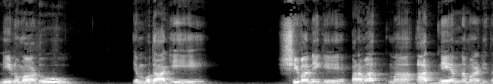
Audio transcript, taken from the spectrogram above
ನೀನು ಮಾಡು ಎಂಬುದಾಗಿ ಶಿವನಿಗೆ ಪರಮಾತ್ಮ ಆಜ್ಞೆಯನ್ನು ಮಾಡಿದ.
